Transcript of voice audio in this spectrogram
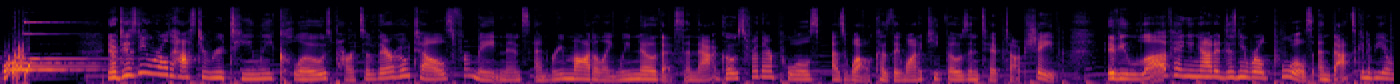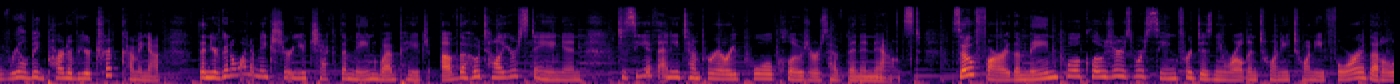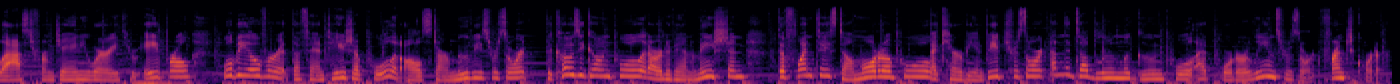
Now, Disney World has to routinely close parts of their hotels for maintenance and remodeling. We know this, and that goes for their pools as well, because they want to keep those in tip top shape. If you love hanging out at Disney World pools, and that's going to be a real big part of your trip coming up, then you're going to want to make sure you check the main webpage of the hotel you're staying in to see if any temporary pool closures have been announced. So far, the main pool closures we're seeing for Disney World in 2024 that'll last from January through April will be over at the Fantasia Pool at All Star Movies Resort, the Cozy Cone Pool at Art of Animation, the Fuentes del Morro Pool at Caribbean Beach Resort, and the Doubloon Lagoon Pool at Port Orleans Resort, French Quarter.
